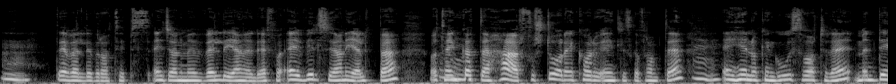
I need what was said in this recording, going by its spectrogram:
Mm. Det er veldig bra tips. Jeg kjenner meg veldig igjen i det, for jeg vil så gjerne hjelpe. Og tenke mm. at her forstår jeg hva du egentlig skal fram til. Mm. Jeg har noen gode svar til deg, men det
